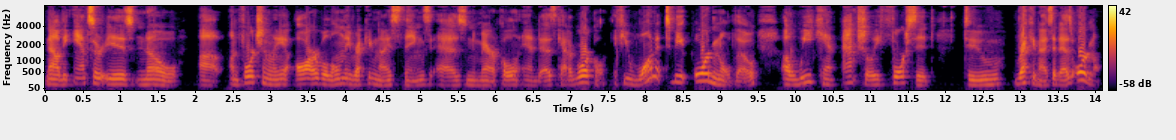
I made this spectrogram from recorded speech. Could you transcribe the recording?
Now the answer is no. Uh, unfortunately, R will only recognize things as numerical and as categorical. If you want it to be ordinal, though, uh, we can actually force it to recognize it as ordinal.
